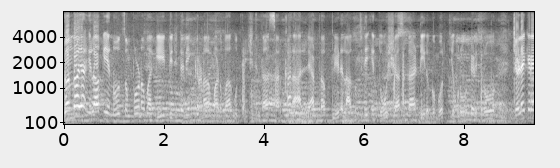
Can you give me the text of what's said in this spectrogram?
ಕಂದಾಯ ಇಲಾಖೆಯನ್ನು ಸಂಪೂರ್ಣವಾಗಿ ಡಿಜಿಟಲೀಕರಣ ಮಾಡುವ ಉದ್ದೇಶದಿಂದ ಸರ್ಕಾರ ಲ್ಯಾಪ್ಟಾಪ್ ನೀಡಲಾಗುತ್ತಿದೆ ಎಂದು ಶಾಸಕ ಟಿ ರಘುಮೂರ್ತಿಯವರು ಹೇಳಿದರು. ಚಳ್ಳಕೆರೆ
